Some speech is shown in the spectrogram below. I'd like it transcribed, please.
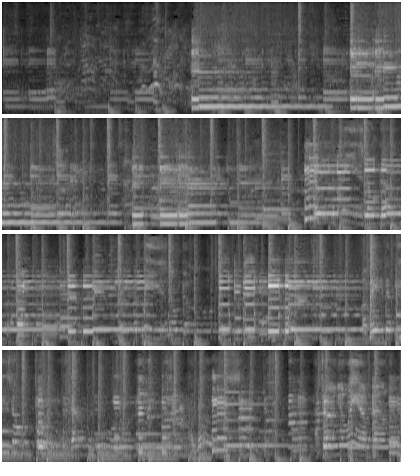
Mm-hmm. Turn your lamp down low.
